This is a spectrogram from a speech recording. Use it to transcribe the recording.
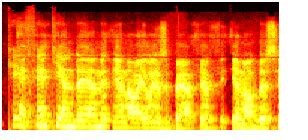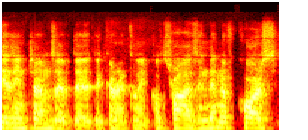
Okay, thank you. And then, you know, Elizabeth, if, you know, this is in terms of the, the current clinical trials. And then, of course,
